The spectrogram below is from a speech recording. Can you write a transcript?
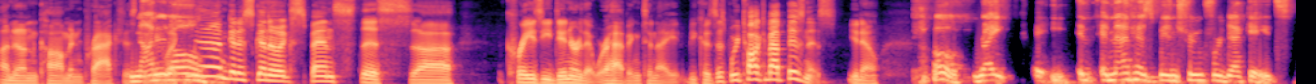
an uncommon practice. Not at like, all. I'm just going to expense this uh, crazy dinner that we're having tonight because this, we talked about business, you know. Oh, right. And that has been true for decades.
